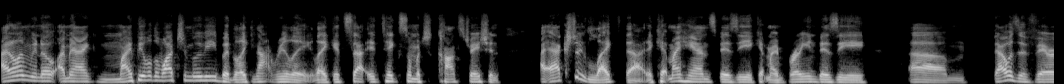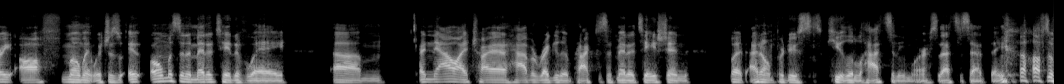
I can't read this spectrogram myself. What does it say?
I don't even know. I mean, I might be able to watch a movie, but like not really. Like it's that it takes so much concentration. I actually liked that. It kept my hands busy. It kept my brain busy. Um, that was a very off moment, which is almost in a meditative way. Um, and now I try to have a regular practice of meditation, but I don't produce cute little hats anymore. So that's a sad thing. also,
